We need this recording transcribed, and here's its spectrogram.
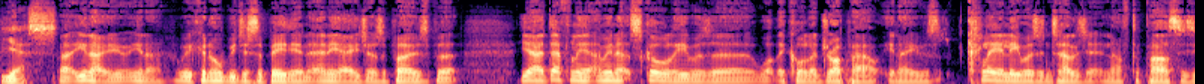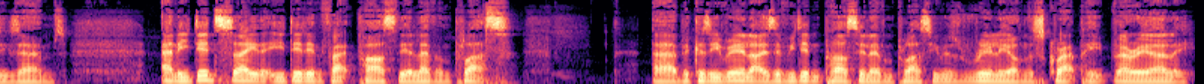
Yes, But you know, you, you know, we can all be disobedient at any age, I suppose. But yeah, definitely. I mean, at school, he was a what they call a dropout. You know, he was clearly was intelligent enough to pass his exams, and he did say that he did in fact pass the eleven plus. Uh, because he realised if he didn't pass the 11 plus, he was really on the scrap heap very early.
